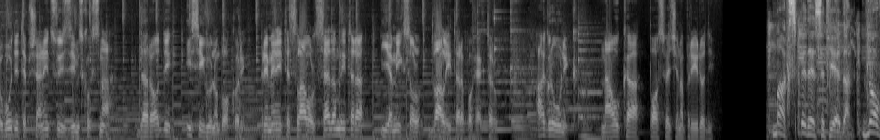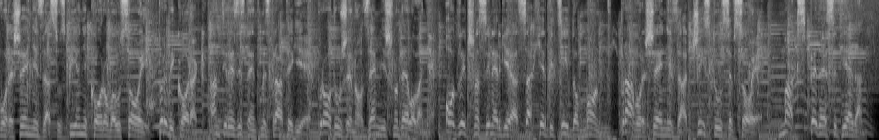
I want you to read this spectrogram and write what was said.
Probudite pšenicu iz zimskog sna, da rodi i sigurno bokori. Primenite Slavol 7 litara i Amixol 2 litara po hektaru. Agrounik. Nauka posvećena prirodi. Max 51. Novo rešenje za suzbijanje korova u soji. Prvi korak antirezistentne strategije. Produženo zemljišno delovanje. Odlična sinergija sa herbicidom Mont. Pravo rešenje za čist usev soje. Max 51.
